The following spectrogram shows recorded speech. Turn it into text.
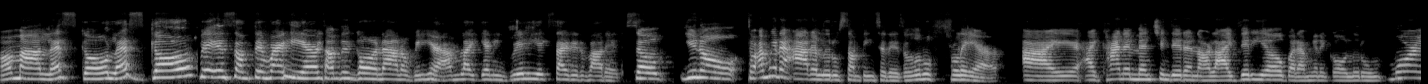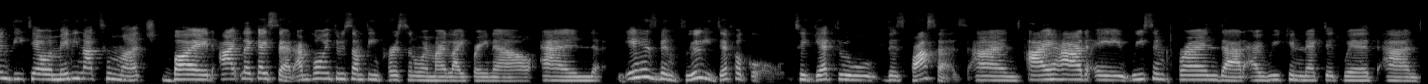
Oh Come on, let's go. Let's go. Spitting something right here. Something going on over here. I'm like getting really excited about it. So, you know, so I'm going to add a little something to this, a little flair I I kind of mentioned it in our live video, but I'm gonna go a little more in detail and maybe not too much. But I like I said, I'm going through something personal in my life right now, and it has been really difficult to get through this process. And I had a recent friend that I reconnected with, and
